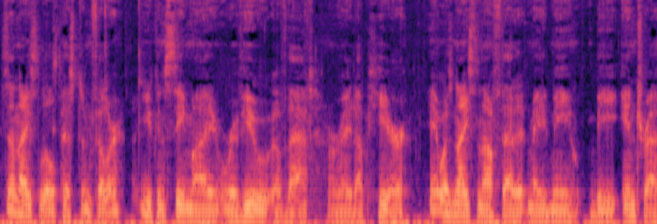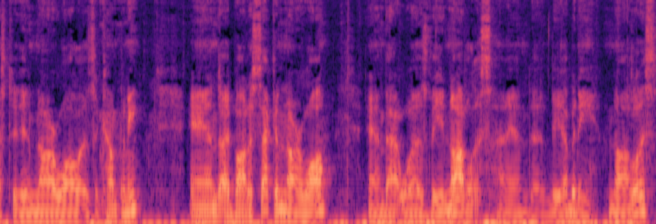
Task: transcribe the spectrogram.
It's a nice little piston filler. You can see my review of that right up here. It was nice enough that it made me be interested in Narwhal as a company. And I bought a second Narwhal, and that was the Nautilus, and uh, the Ebony Nautilus.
